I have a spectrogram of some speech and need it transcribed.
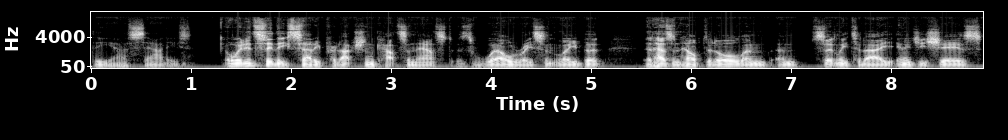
the uh, Saudis. Well, we did see the Saudi production cuts announced as well recently, but it hasn't helped at all. And, and certainly today, energy shares,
